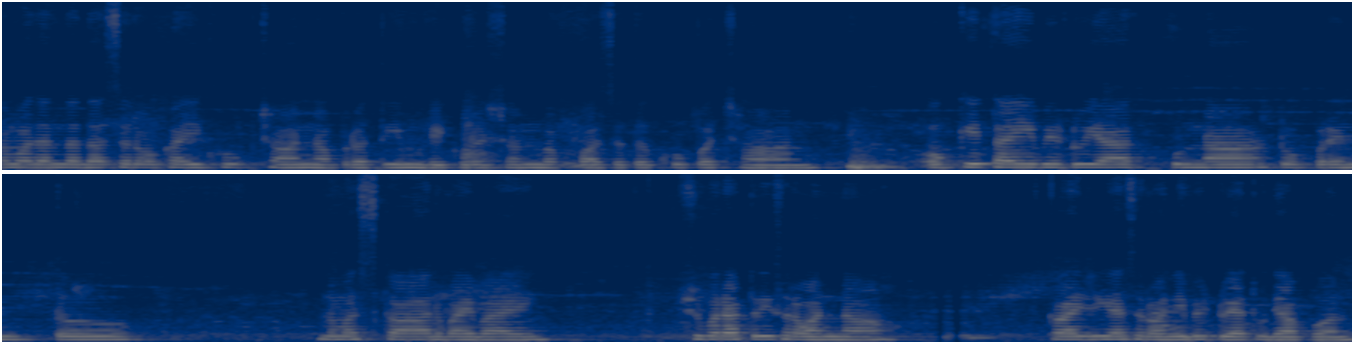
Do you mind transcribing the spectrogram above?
समाधान दादा सर्व काही खूप छान. अप्रतिम डेकोरेशन बाप्पाचं तर खूपच छान. ओके ताई भेटूयात पुन्हा तोपर्यंत. नमस्कार बाय बाय शुभरात्री सर्वांना. काळजी घ्या सर्वांनी भेटूयात उद्या आपण.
